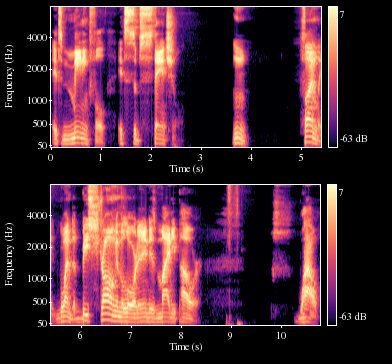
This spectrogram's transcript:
It's meaningful. It's substantial. Mm. Finally, Gwenda, be strong in the Lord and in his mighty power. Wow.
